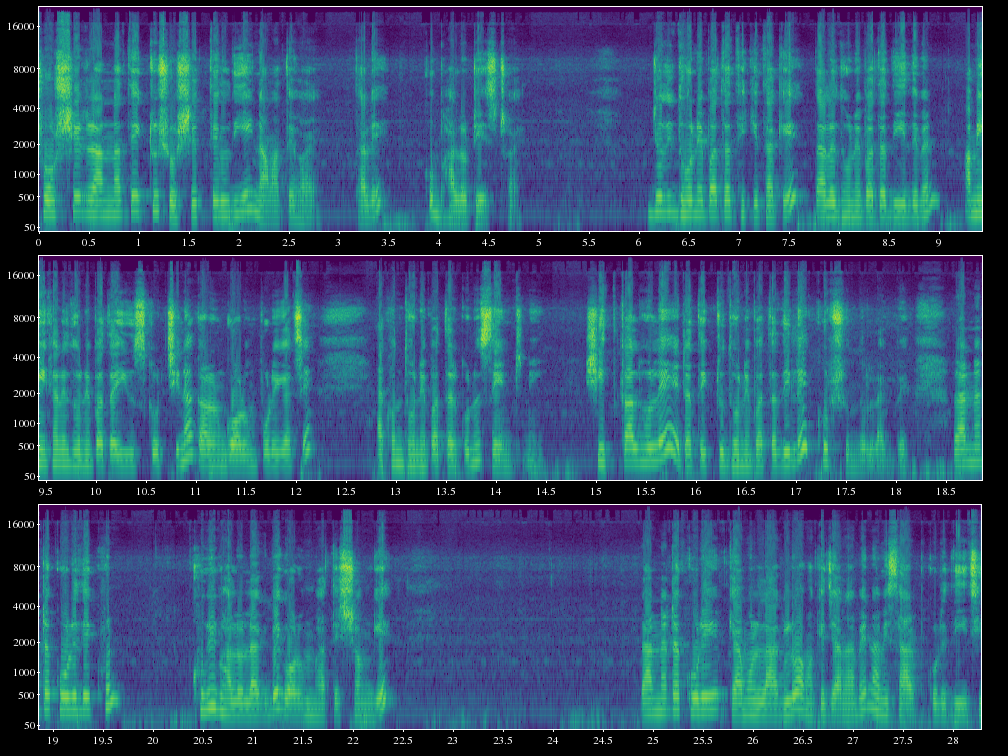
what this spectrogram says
সর্ষের রান্নাতে একটু সর্ষের তেল দিয়েই নামাতে হয়, তাহলে খুব ভালো টেস্ট হয়। যদি ধনে পাতা থেকে থাকে, তাহলে ধনে পাতা দিয়ে দেবেন। আমি এখানে ধনে পাতা ইউজ করছি না, কারণ গরম পড়ে গেছে। এখন ধনে পাতার কোনো সেন্ট নেই। শীতকাল হলে এটাতে একটু ধনে পাতা দিলে খুব সুন্দর লাগবে। রান্নাটা করে দেখুন, খুবই ভালো লাগবে গরম ভাতের সঙ্গে। রান্নাটা করে কেমন লাগল আমাকে জানাবেন, আমি সার্ভ করে দিয়েছি,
